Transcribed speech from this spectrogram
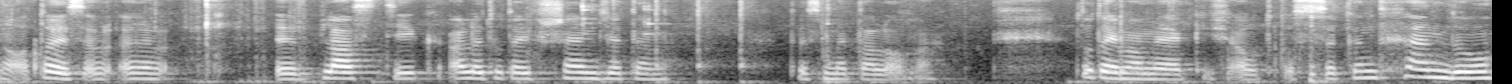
No, to jest e, e, plastik, ale tutaj wszędzie ten, to jest metalowe. Tutaj mamy jakieś autko z second handu,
